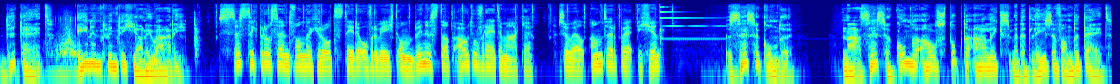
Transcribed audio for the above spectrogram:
De tijd, 21 januari. 60% van de grootsteden overweegt om binnenstad autovrij te maken. Zowel Antwerpen, Gent... Zes seconden. Na zes seconden al stopte Alex met het lezen van de tijd.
